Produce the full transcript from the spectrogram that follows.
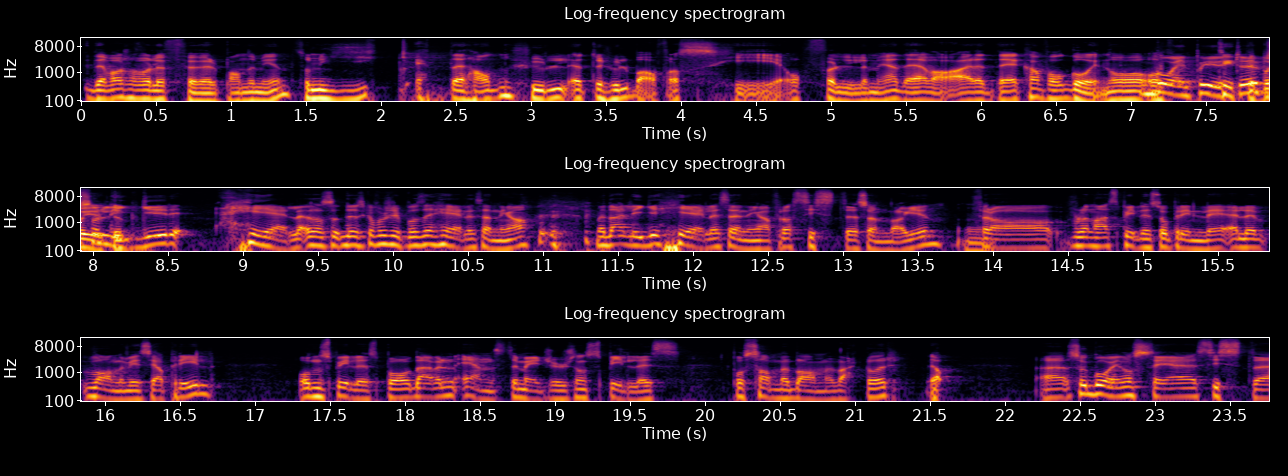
Det var selvfølgelig før pandemien, som gikk etter han hull etter hull bare for å se og følge med. Det, var, det kan folk gå inn og, og Gå inn på titte YouTube, så ligger hele altså, Dere skal få slippe å se hele sendinga, men der ligger hele sendinga fra siste søndagen. Fra, for den her spilles opprinnelig, eller vanligvis i april. Og den spilles på Det er vel den eneste major som spilles på samme bane hvert år. Ja. Eh, Så gå inn og se siste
